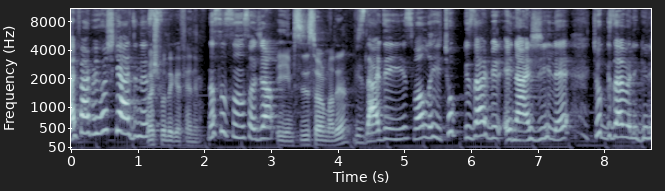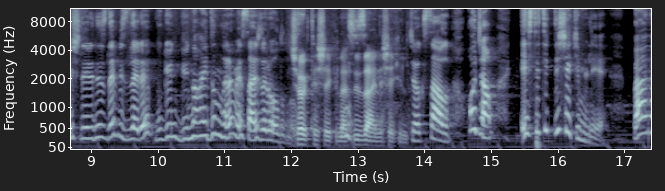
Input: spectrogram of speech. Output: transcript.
Alper Bey hoş geldiniz. Hoş bulduk efendim. Nasılsınız hocam? İyiyim, sizi sormalı. Bizler de iyiyiz. Vallahi çok güzel bir enerjiyle, çok güzel böyle gülüşlerinizle bizlere bugün günaydınlara mesajlar oldunuz. Çok teşekkürler, siz de aynı şekilde. Çok sağ olun. Hocam estetik diş hekimliği. Ben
